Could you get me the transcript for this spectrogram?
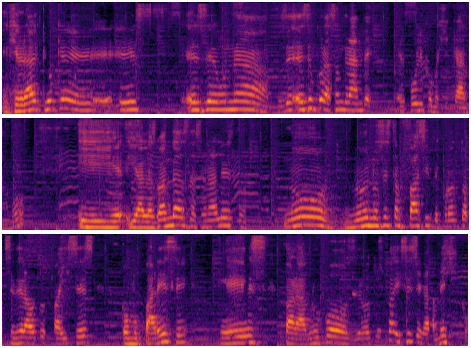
En general creo que es, es de una pues, es de un corazón grande el público mexicano, ¿no? Y, y a las bandas nacionales no, no, no nos es tan fácil de pronto acceder a otros países como parece que es para grupos de otros países llegar a México.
